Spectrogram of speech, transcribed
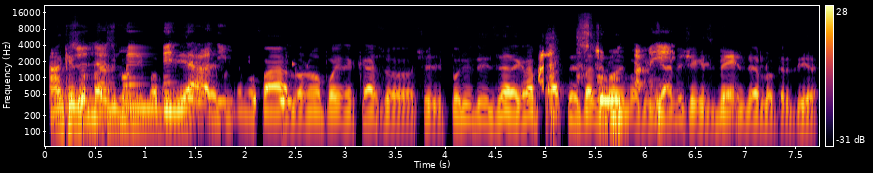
Anche con patrimonio immobiliare di... potremmo farlo, no? poi nel caso cioè, si può riutilizzare gran parte del patrimonio immobiliare invece che svenderlo per dire.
